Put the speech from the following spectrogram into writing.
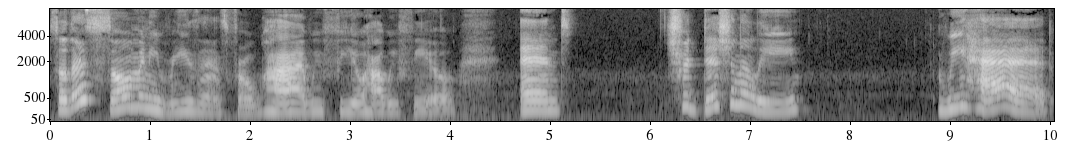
so there's so many reasons for why we feel how we feel. And traditionally we had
